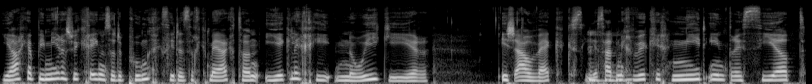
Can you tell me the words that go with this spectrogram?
Ja, ich glaube, bei mir war wirklich so der Punkt, gewesen, dass ich gemerkt habe, jegliche Neugier ist auch weg gewesen. Mhm. Es hat mhm. mich wirklich nicht interessiert,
